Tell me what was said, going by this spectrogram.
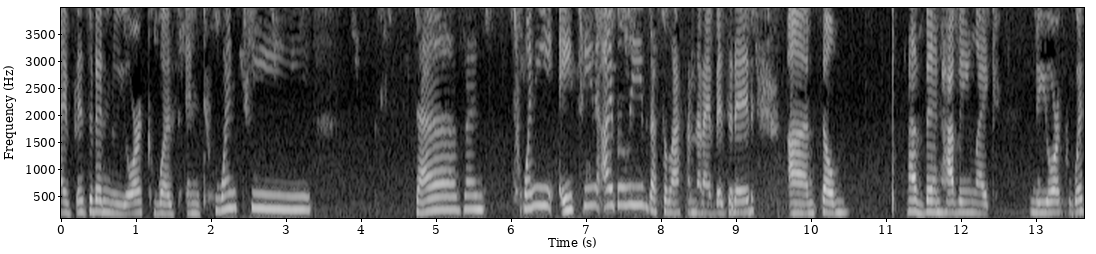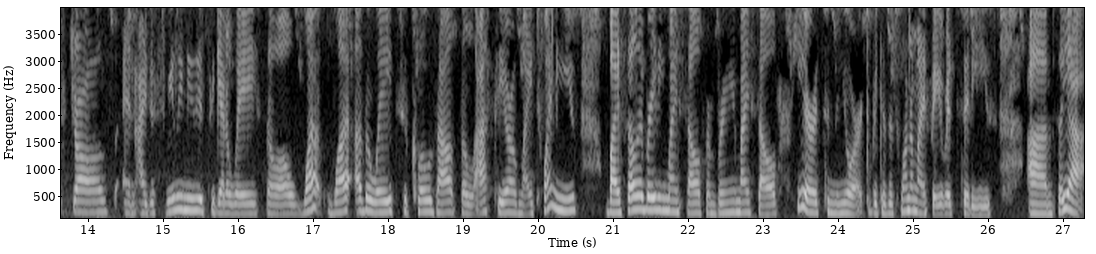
I visited New York was in 2017. 2018, I believe. That's the last time that I visited. Um, so I've been having like New York withdrawals and I just really needed to get away. So what what other way to close out the last year of my 20s by celebrating myself and bringing myself here to New York because it's one of my favorite cities. Um, so yeah,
